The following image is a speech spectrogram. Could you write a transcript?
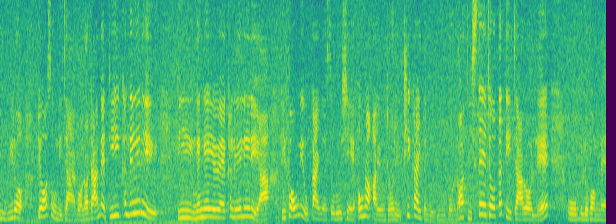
ယူပြီးတော့ပြောဆိုနေကြရပေါ့နော်ဒါပေမဲ့ဒီကလေးတွေဒီငငယ်ရွယ်ရွယ်ကလေးလေးတွေကဒီဖုန်းတွေကိုကင်နေဆိုလို့ရှိရင်အုံနောက်အာယုံကြောတွေထိခိုက်တယ်လို့မျိုးပေါ့နော်ဒီစေကြောတက်တွေကြတော့လေဟိုဘယ်လိုကောမလဲ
